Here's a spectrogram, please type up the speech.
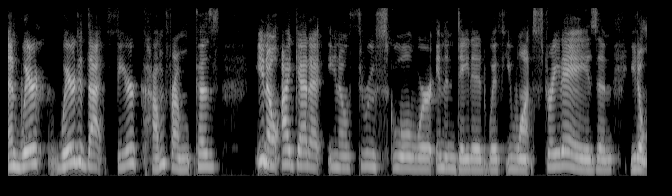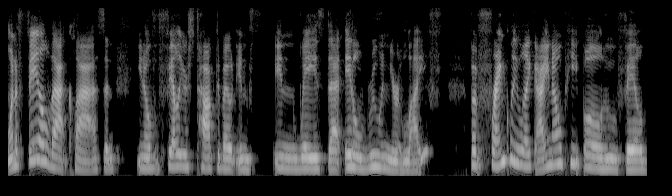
And where where did that fear come from? Because you know i get it you know through school we're inundated with you want straight a's and you don't want to fail that class. And you know failures talked about in in ways that it'll ruin your life. But frankly like i know people who failed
